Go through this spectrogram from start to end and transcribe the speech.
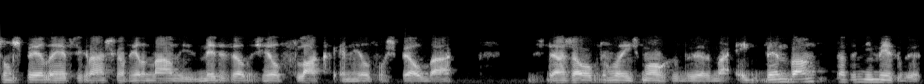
zo'n speler heeft de graafschap helemaal niet. Het middenveld is heel vlak en heel voorspelbaar. Dus daar zou ook nog wel iets mogen gebeuren. Maar ik ben bang dat het niet meer gebeurt.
